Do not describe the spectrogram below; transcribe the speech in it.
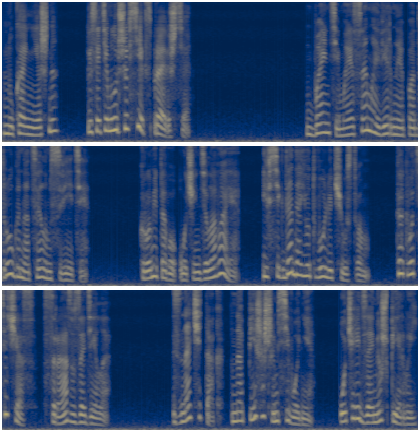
«Ну, конечно. Ты с этим лучше всех справишься». Банти — моя самая верная подруга на целом свете. Кроме того, очень деловая и всегда дает волю чувствам. Как вот сейчас, сразу за дело. Значит так, напишешь им сегодня. Очередь займешь первый.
